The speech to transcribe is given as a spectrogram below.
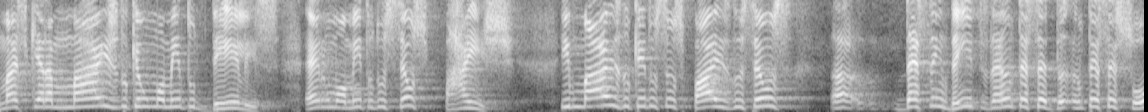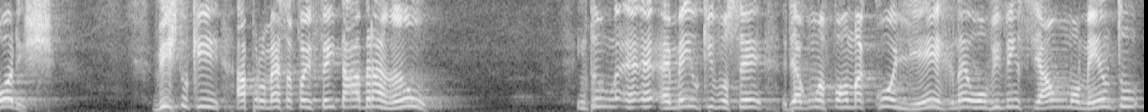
mas que era mais do que um momento deles, era um momento dos seus pais. E mais do que dos seus pais, dos seus ah, descendentes, né, antecessores. Visto que a promessa foi feita a Abraão. Então é, é, é meio que você, de alguma forma, colher né, ou vivenciar um momento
